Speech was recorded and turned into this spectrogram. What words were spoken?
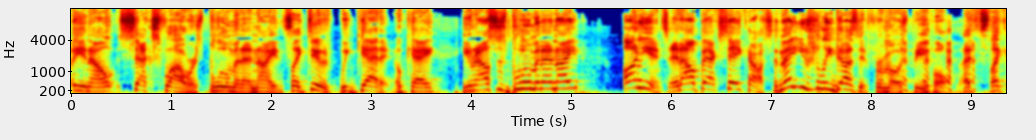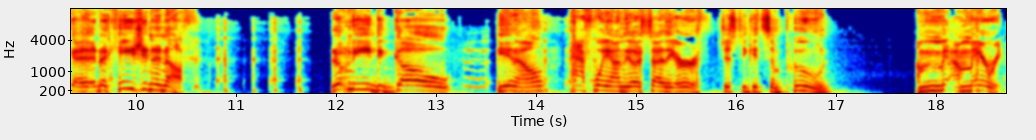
you know sex flowers blooming at night. It's like, dude, we get it, okay? You know what else is blooming at night? Onions at Outback Steakhouse, and that usually does it for most people. That's like a- an occasion enough. You don't need to go, you know, halfway on the other side of the earth just to get some poon. I'm, I'm married.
